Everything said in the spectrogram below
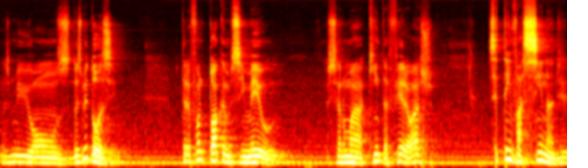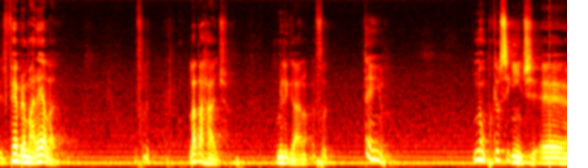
2011, 2012. O telefone toca assim meio isso era uma quinta-feira, eu acho. Você tem vacina de febre amarela? Eu falei, lá da rádio. Me ligaram. Eu falei, tenho. Não, porque é o seguinte, é,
